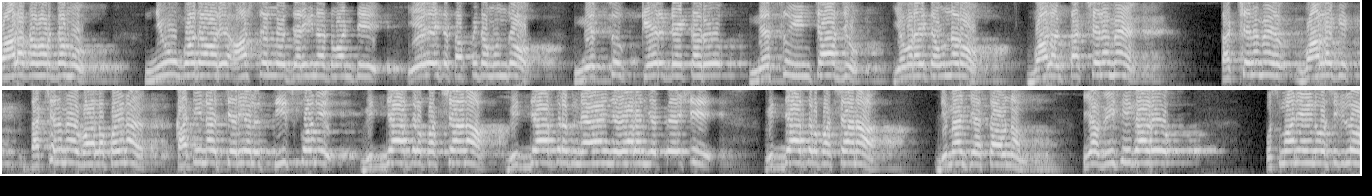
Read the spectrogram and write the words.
పాలక వర్గము న్యూ గోదావరి హాస్టల్లో జరిగినటువంటి ఏదైతే తప్పిదం ఉందో mess care taker mess incharge ఎవరైతే ఉన్నారో వాళ్ళని తక్షణమే తక్షణమే వాళ్ళకి తక్షణమే వాళ్ళపైన కఠిన చర్యలు తీసుకొని విద్యార్థుల పక్షాన విద్యార్థులకు న్యాయం చేయాలని చెప్పేసి విద్యార్థుల పక్షాన డిమాండ్ చేస్తా ఉన్నాం. ఇక వీసీ గారు ఉస్మానియా యూనివర్సిటీలో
